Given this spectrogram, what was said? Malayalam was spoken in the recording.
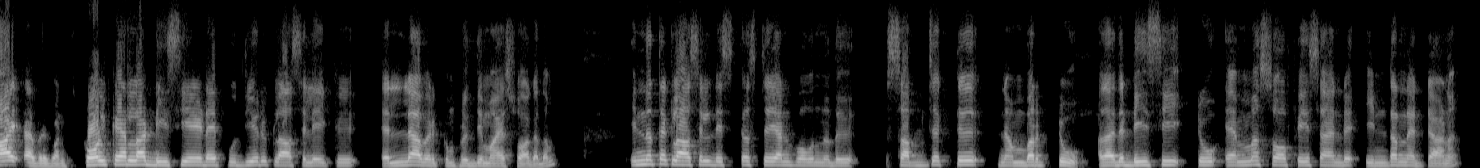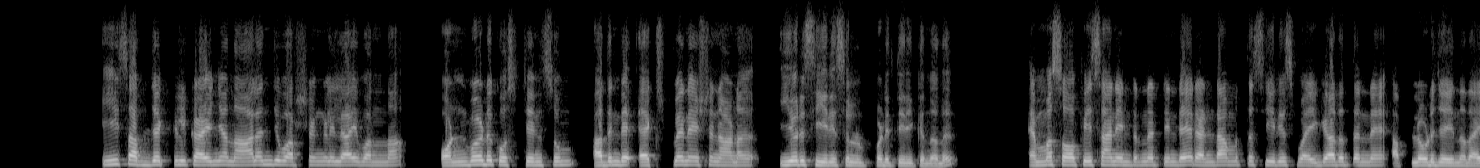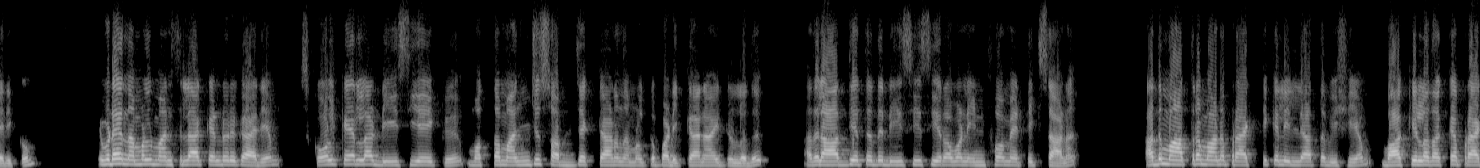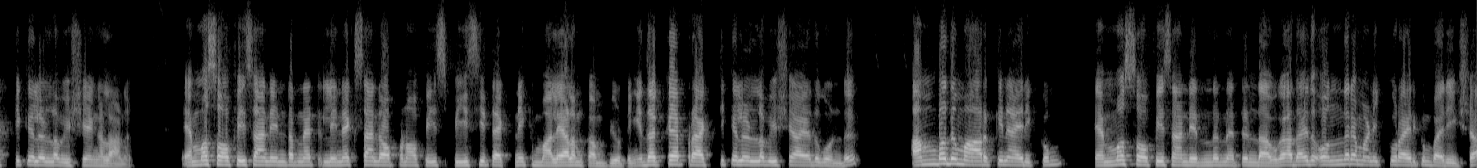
Hi everyone call Kerala D C എയുടെ പുതിയൊരു ക്ലാസ്സിലേക്ക് എല്ലാവർക്കും ഹൃദ്യമായ സ്വാഗതം. ഇന്നത്തെ ക്ലാസ്സിൽ ഡിസ്കസ് ചെയ്യാൻ പോകുന്നത് സബ്ജക്ട് നമ്പർ ടു അതായത് D C two M S office and internet ആണ്. ഈ സബ്ജക്റ്റിൽ കഴിഞ്ഞ നാലഞ്ച് വർഷങ്ങളിലായി വന്ന ഒൺവേർഡ് ക്വസ്റ്റ്യൻസും അതിന്റെ എക്സ്പ്ലനേഷൻ ആണ് ഈ ഒരു സീരീസിൽ ഉൾപ്പെടുത്തിയിരിക്കുന്നത്. എം എസ് ഓഫീസ് ആൻഡ് ഇന്റർനെറ്റിന്റെ രണ്ടാമത്തെ സീരീസ് വൈകാതെ തന്നെ അപ്ലോഡ് ചെയ്യുന്നതായിരിക്കും. ഇവിടെ നമ്മൾ മനസ്സിലാക്കേണ്ട ഒരു കാര്യം സ്കോൾ കേരള ഡി സി എക്ക് മൊത്തം അഞ്ച് സബ്ജക്റ്റ് ആണ് നമ്മൾക്ക് പഠിക്കാനായിട്ടുള്ളത്. അതിൽ ആദ്യത്തേത് D C zero one informatics ആണ്. അത് മാത്രമാണ് പ്രാക്ടിക്കൽ ഇല്ലാത്ത വിഷയം ബാക്കിയുള്ളതൊക്കെ പ്രാക്ടിക്കൽ ഉള്ള വിഷയങ്ങളാണ്. M S office and internet Linux and open office P C technique Malayalam computing ഇതൊക്കെ പ്രാക്ടിക്കൽ ഉള്ള വിഷയം ആയതുകൊണ്ട് അമ്പത് മാർക്കിനായിരിക്കും M S office and internet ഉണ്ടാവുക. അതായത് ഒന്നര മണിക്കൂർ ആയിരിക്കും പരീക്ഷ.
